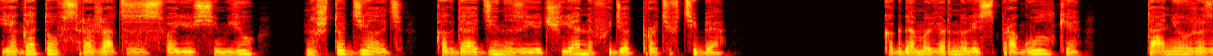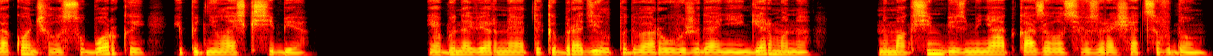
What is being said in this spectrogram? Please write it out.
Я готов сражаться за свою семью, но что делать, когда один из ее членов идет против тебя? Когда мы вернулись с прогулки, Таня уже закончила с уборкой и поднялась к себе. Я бы, наверное, так и бродил по двору в ожидании Германа, но Максим без меня отказывался возвращаться в дом.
